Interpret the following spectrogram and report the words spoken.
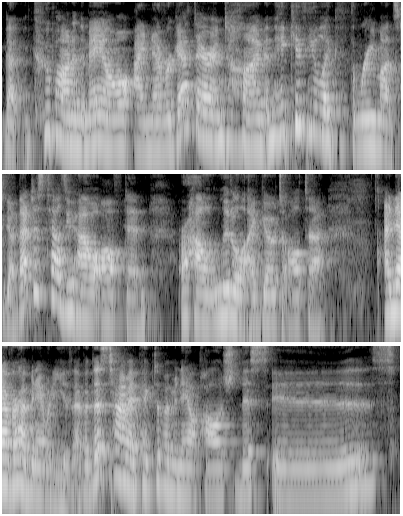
that coupon in the mail, I never get there in time and they give you like three months to go. That just tells you how often or how little I go to Ulta. I never have been able to use it, but this time I picked up a nail polish. This is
